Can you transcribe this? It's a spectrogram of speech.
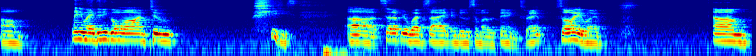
Um, anyway, then you go on to, jeez, uh, set up your website and do some other things, right? So anyway, um,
